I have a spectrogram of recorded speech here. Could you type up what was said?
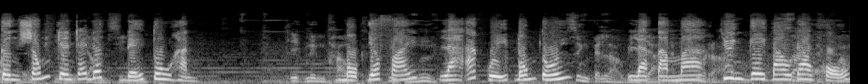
Cần sống trên trái đất để tu hành. Một giáo phái là ác quỷ bóng tối là tà ma chuyên gây bao đau khổ.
